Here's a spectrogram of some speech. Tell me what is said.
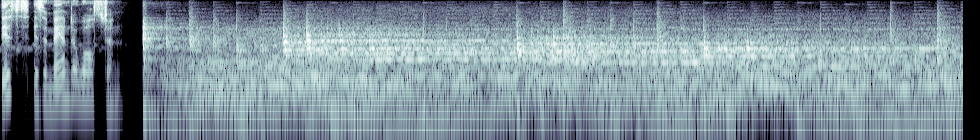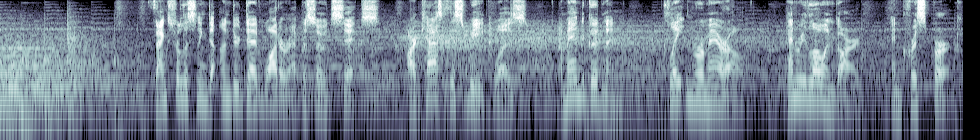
this is Amanda Walston. Thanks for listening to Under Dead Water, Episode 6. Our cast this week was Amanda Goodman, Clayton Romero, Henry Loengard, and Chris Burke.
